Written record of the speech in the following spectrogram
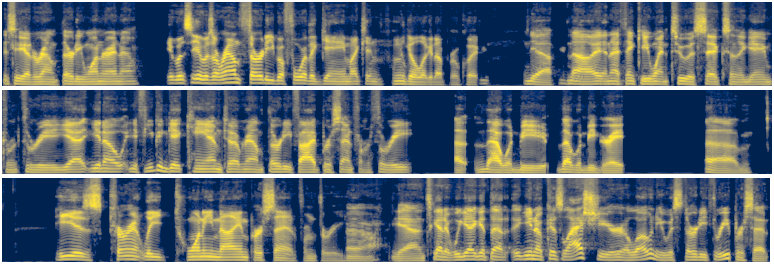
Is he at around thirty one right now? it was it was around thirty before the game. I can let me go look it up real quick. Yeah, no, and I think he went two of six in the game from three. Yeah, you know, if you can get Cam to around thirty five percent from three, uh, that would be that would be great. Um, He is currently twenty nine percent from three. uh, yeah, it's got to We got to get that. You know, because last year alone he was thirty three percent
